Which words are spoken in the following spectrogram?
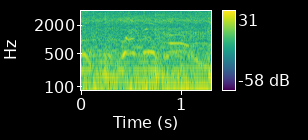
Shut up, baby.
